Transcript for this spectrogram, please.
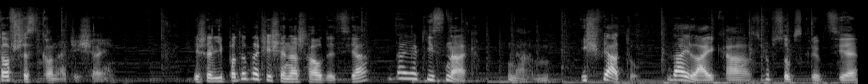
To wszystko na dzisiaj. Jeżeli podoba Ci się nasza audycja, daj jakiś znak nam i światu. Daj lajka, zrób subskrypcję,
